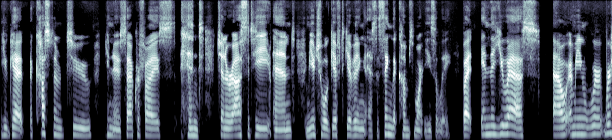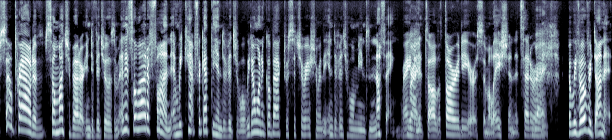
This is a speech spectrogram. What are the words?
you get accustomed to, you know, sacrifice and generosity and mutual gift giving as a thing that comes more easily. But in the US, our, I mean, we're we're so proud of so much about our individualism, and it's a lot of fun. And we can't forget the individual. We don't want to go back to a situation where the individual means nothing, right? right. And it's all authority or assimilation, et cetera. Right. But we've overdone it,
